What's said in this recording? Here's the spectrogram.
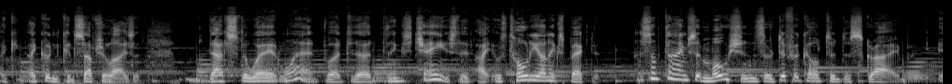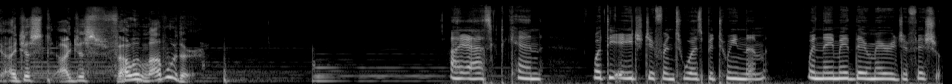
I, I, couldn't conceptualize it. That's the way it went, but uh, things changed. It, I, it was totally unexpected. Sometimes emotions are difficult to describe. I just, I just fell in love with her. I asked Ken what the age difference was between them when they made their marriage official.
